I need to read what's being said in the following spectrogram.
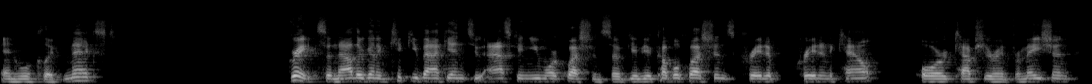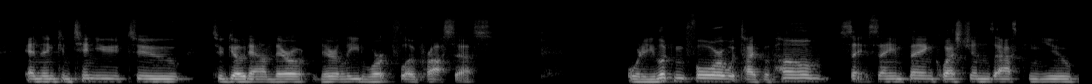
And we'll click next. Great. So now they're going to kick you back into asking you more questions. So give you a couple questions, create a create an account or capture your information, and then continue to to go down their, their lead workflow process. What are you looking for? What type of home? Sa same thing, questions asking you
